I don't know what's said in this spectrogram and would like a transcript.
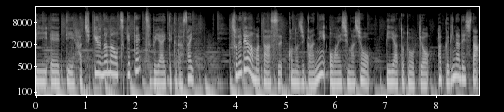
BAT897 をつけてつぶやいてください。それではまた明日この時間にお会いしましょう。B アット東京パクリナでした。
